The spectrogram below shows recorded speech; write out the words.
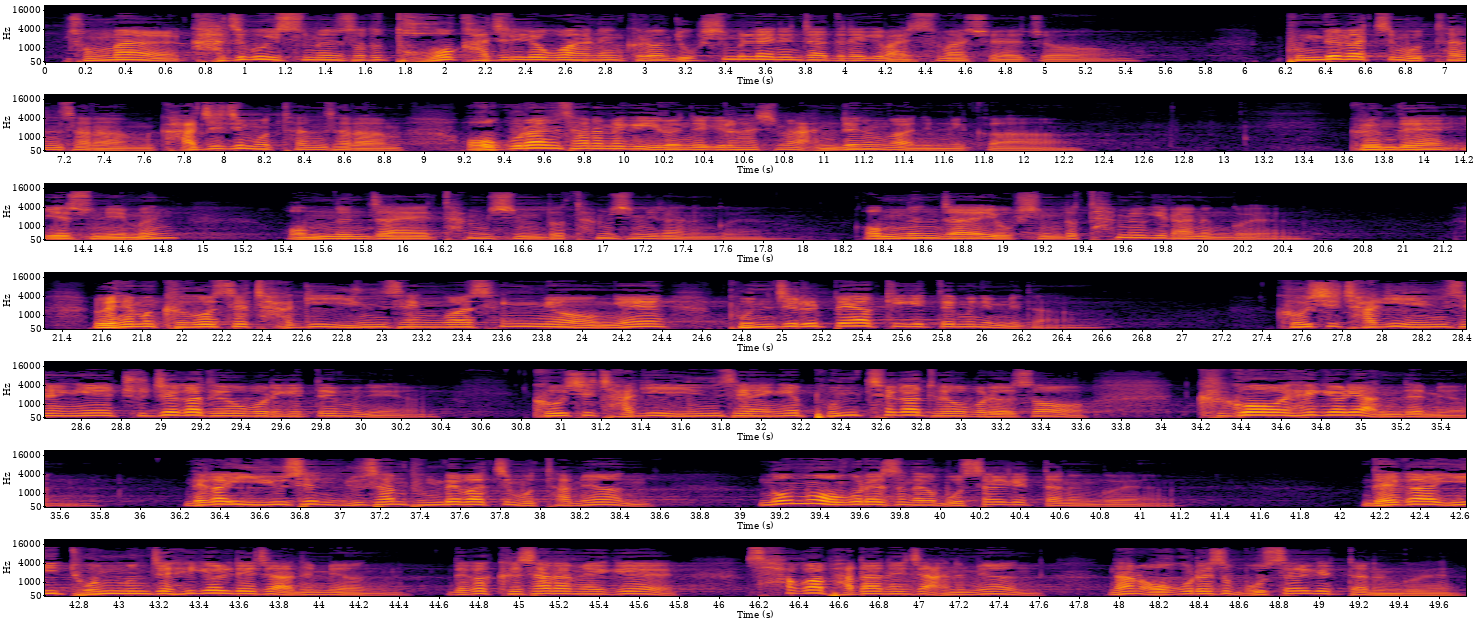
정말 가지고 있으면서도 더 가지려고 하는 그런 욕심을 내는 자들에게 말씀하셔야죠. 분배받지 못한 사람, 가지지 못한 사람, 억울한 사람에게 이런 얘기를 하시면 안 되는 거 아닙니까? 그런데 예수님은 없는 자의 탐심도 탐심이라는 거예요. 없는 자의 욕심도 탐욕이라는 거예요. 왜냐하면 그것에 자기 인생과 생명의 본질을 빼앗기기 때문입니다. 그것이 자기 인생의 주제가 되어버리기 때문이에요. 그것이 자기 인생의 본체가 되어버려서 그거 해결이 안 되면 내가 이 유산, 유산 분배받지 못하면 너무 억울해서 내가 못 살겠다는 거예요. 내가 이 돈 문제 해결되지 않으면 내가 그 사람에게 사과 받아내지 않으면 난 억울해서 못 살겠다는 거예요.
